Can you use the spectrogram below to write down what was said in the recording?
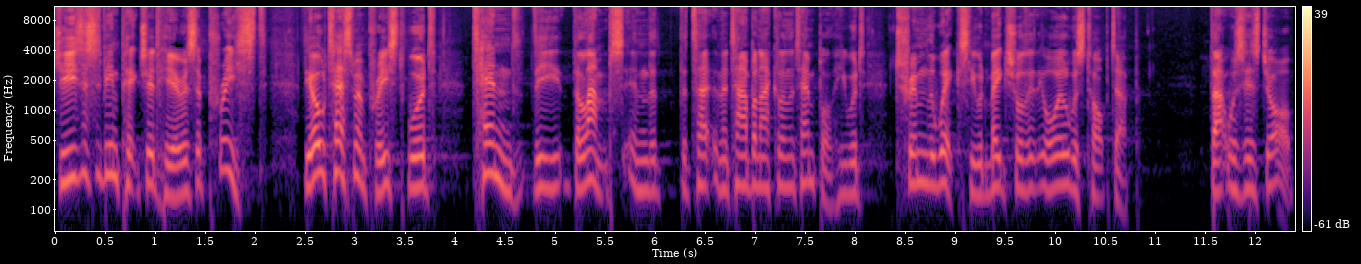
Jesus has been pictured here as a priest. The Old Testament priest would tend the, the lamps in the, the, in the tabernacle and the temple. He would trim the wicks, he would make sure that the oil was topped up. That was his job.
